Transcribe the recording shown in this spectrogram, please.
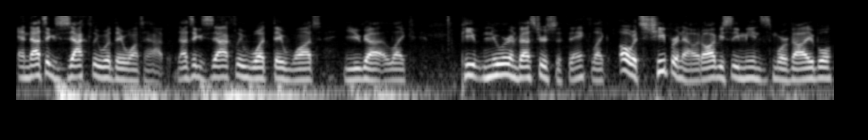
And that's exactly what they want to happen. That's exactly what they want you got like people, newer investors to think like, oh, it's cheaper now. It obviously means it's more valuable,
